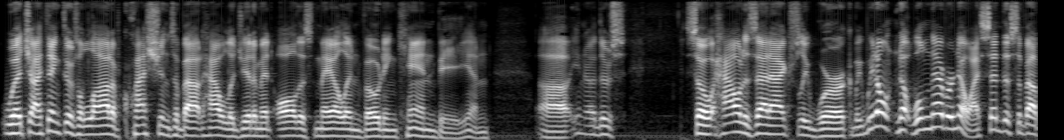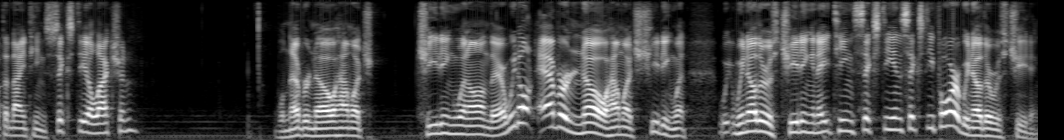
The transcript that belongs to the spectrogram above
which I think there's a lot of questions about how legitimate all this mail in voting can be. And, uh, you know, there's. So, how does that actually work? I mean, we don't know. We'll never know. I said this about the 1960 election. We'll never know how much cheating went on there. We don't ever know how much cheating went. We, we know there was cheating in 1860 and 64. We know there was cheating.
